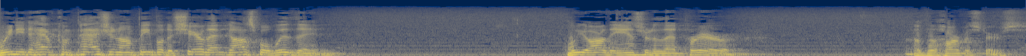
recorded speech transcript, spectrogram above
We need to have compassion on people to share that gospel with them. We are the answer to that prayer of the harvesters.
